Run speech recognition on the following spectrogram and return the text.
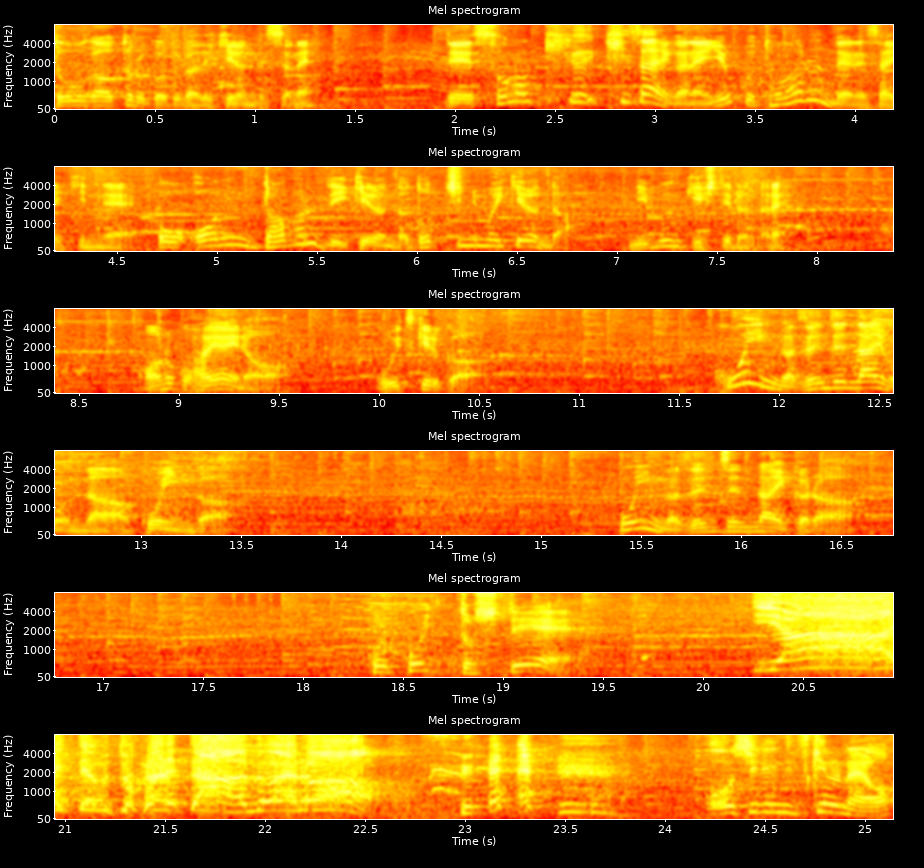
動画を撮ることができるんですよね。でその機機材がねよく止まるんだよね最近ね。おオンダブルでいけるんだ。どっちにもいけるんだ。二分岐してるんだね。あの子早いな。追いつけるか。コインが全然ないもんなコインが。コインが全然ないから。これポイッとしていやアイテム取られたあの野郎！お尻につけるなよ。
